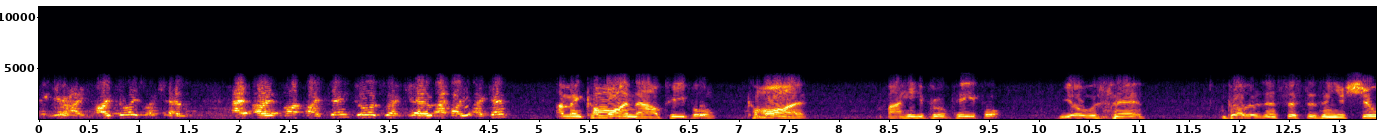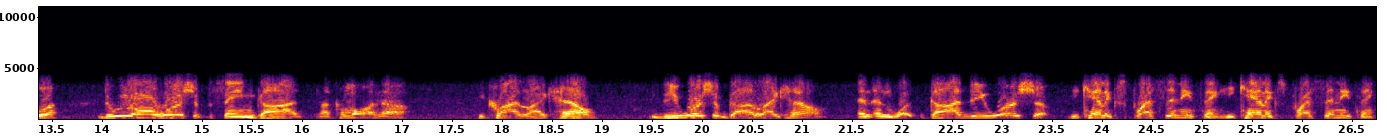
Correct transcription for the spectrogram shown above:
I try as I can. I, I, I, I thank God as I can. I, I, I can't. I mean, come on now, people. Come on, my Hebrew people. You know what I'm saying? Brothers and sisters in Yeshua. Do we all worship the same God? Now, come on now. He cried like hell. Do you worship God like hell? And and what God do you worship? He can't express anything. He can't express anything.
